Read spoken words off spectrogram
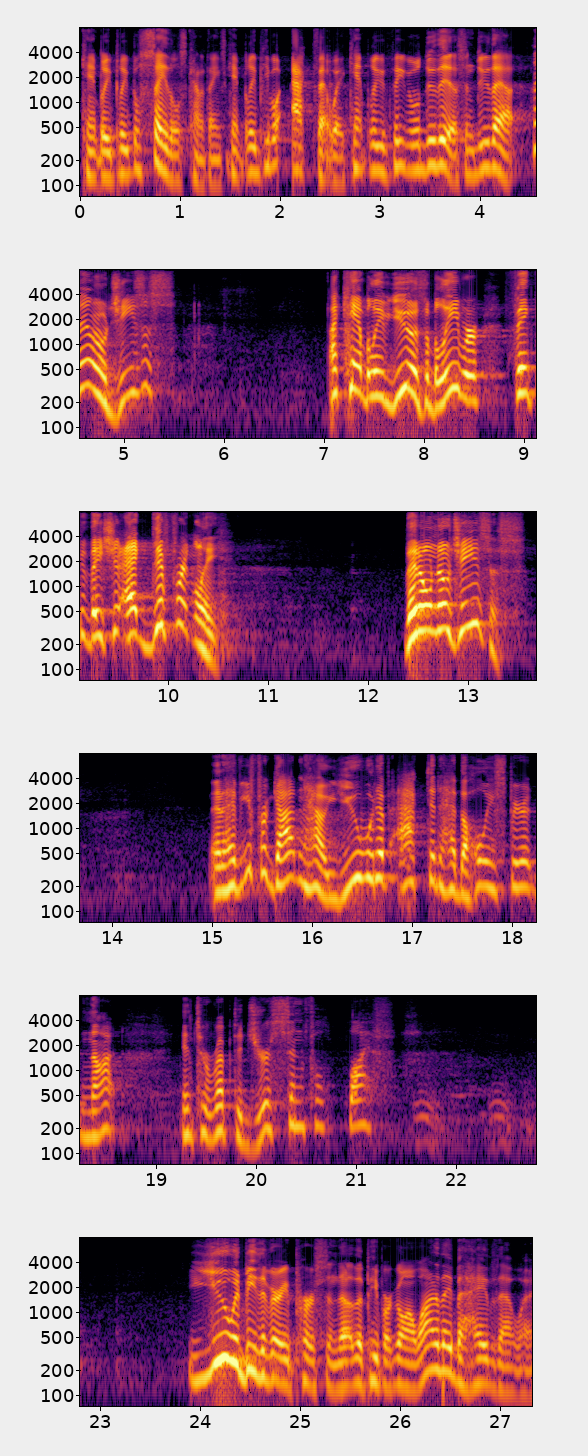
Can't believe people say those kind of things. Can't believe people act that way. Can't believe people do this and do that. They don't know Jesus. I can't believe you, as a believer, think that they should act differently. They don't know Jesus. And have you forgotten how you would have acted had the Holy Spirit not interrupted your sinful life? You would be the very person that other people are going, why do they behave that way?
